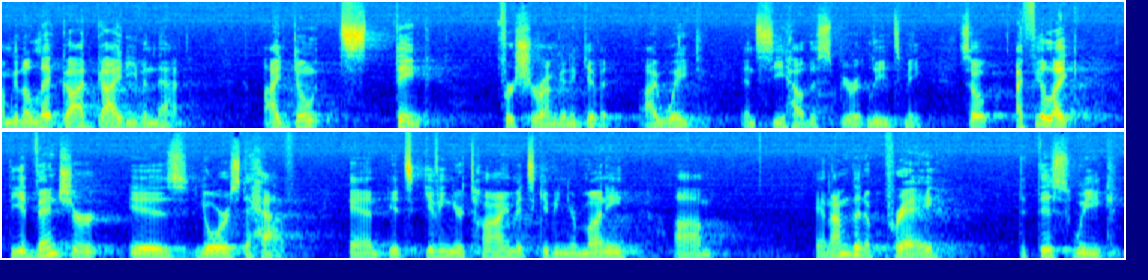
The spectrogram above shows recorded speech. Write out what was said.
I'm to let God guide even that. I don't think for sure I'm to give it. I wait and see how the Spirit leads me. So I feel like the adventure is yours to have, and it's giving your time, it's giving your money. Um, and I'm going to pray that this week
